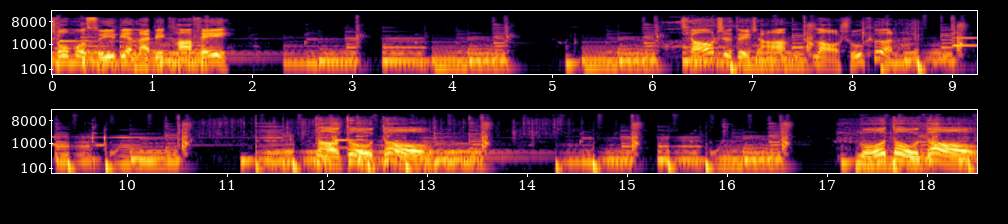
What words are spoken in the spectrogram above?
周末随便来杯咖啡。乔治队长老熟客了。倒豆豆，磨豆豆。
